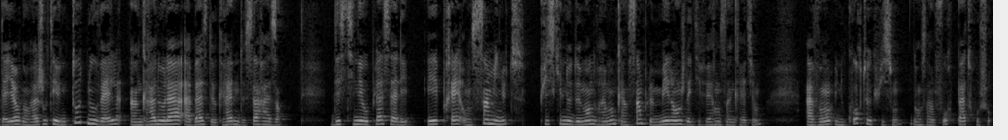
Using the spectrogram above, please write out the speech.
d'ailleurs d'en rajouter une toute nouvelle, un granola à base de graines de sarrasin, destiné aux plats salés et prêt en 5 minutes, puisqu'il ne demande vraiment qu'un simple mélange des différents ingrédients, avant une courte cuisson dans un four pas trop chaud.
